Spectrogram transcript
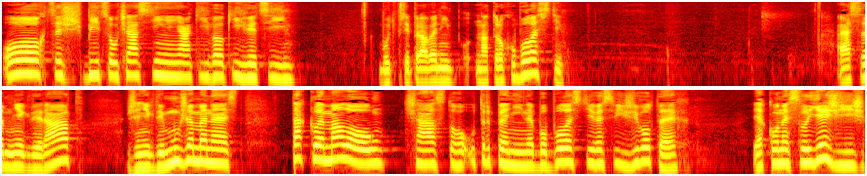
O, chceš být součástí nějakých velkých věcí? Buď připravený na trochu bolesti. A já jsem někdy rád, že někdy můžeme nést takhle malou část toho utrpení nebo bolesti ve svých životech, jako nesl Ježíš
